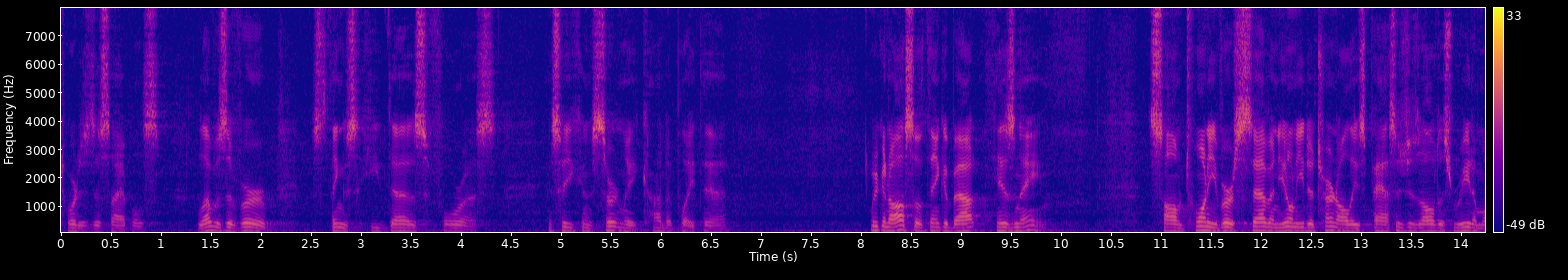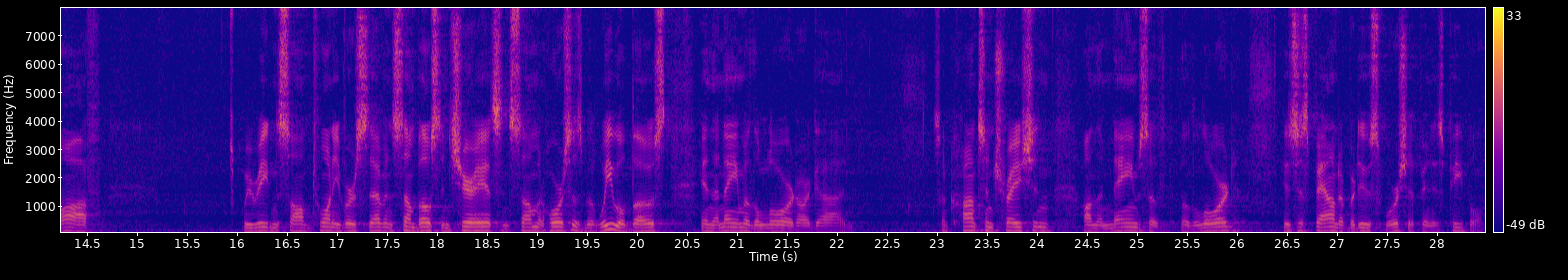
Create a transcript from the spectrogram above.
toward his disciples. Love is a verb, it's things he does for us. And so you can certainly contemplate that. We can also think about his name. Psalm 20, verse 7, you don't need to turn all these passages, I'll just read them off. We read in Psalm 20, verse 7 Some boast in chariots and some in horses, but we will boast in the name of the Lord our God. So, concentration on the names of the Lord is just bound to produce worship in his people.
